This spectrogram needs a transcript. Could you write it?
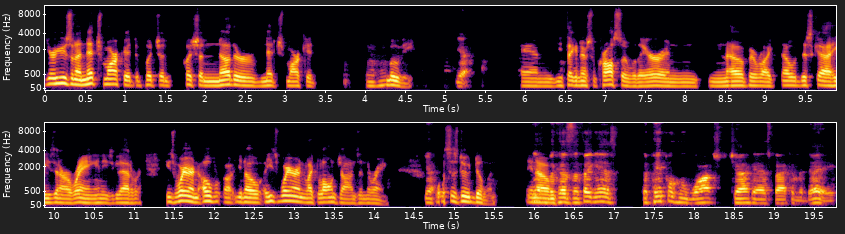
you're using a niche market to push a push another niche market Mhm. movie. Yeah. And you thinking there's some crossover there, and no, they were like, no, this guy, he's in our ring, and he's get out of, he's wearing over, uh, you know, he's wearing like long johns in the ring. Yeah. What's this dude doing? You Yeah, know, because the thing is, the people who watched Jackass back in the day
